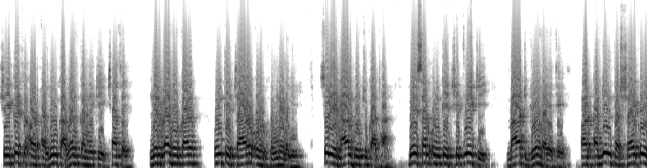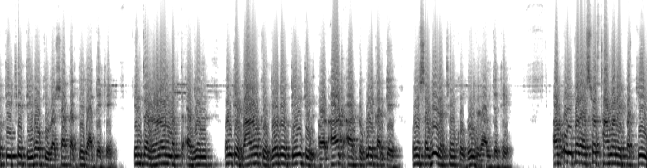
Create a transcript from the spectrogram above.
श्री कृष्ण और अर्जुन का वध करने की इच्छा से निर्भय होकर उनके चारों ओर घूमने लगी। सूर्य लाल हो चुका था। वे सब उनके छिपने की बाट जोड़ रहे थे और अर्जुन पर सैकड़ों तीखे तीरों की वर्षा करते जाते थे। किंतु रणोन्मत्त अर्जुन उनके बाणों के दो दो तीन तीन और आठ आठ टुकड़े करके उन सभी रथियों को गूंज डालते थे। अब उन पर अश्वस्थामा ने पच्चीस,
